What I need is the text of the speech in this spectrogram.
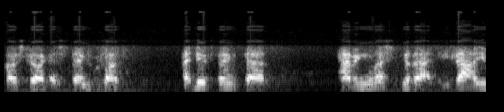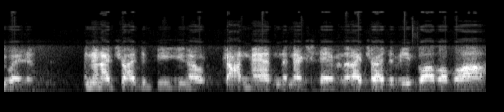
I always feel like I stink. But I do think that having listened to that, evaluated, and then I tried to be, you know, John Madden the next game, and then I tried to be blah blah blah,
